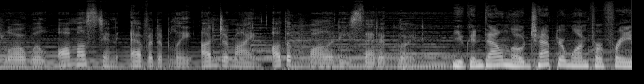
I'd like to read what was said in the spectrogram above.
flaw will almost inevitably undermine other qualities that are good. You can download Chapter 1 for free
